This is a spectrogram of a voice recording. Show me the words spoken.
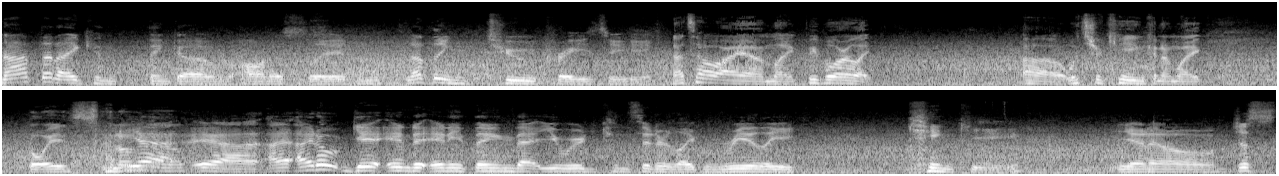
Not that I can think of, honestly. N- Nothing too crazy. That's how I am. Like people are like, uh, what's your kink? And I'm like, boys. I don't yeah, know. yeah. I, I don't get into anything that you would consider like really kinky. You know, just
